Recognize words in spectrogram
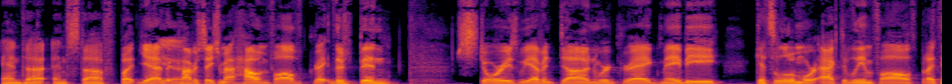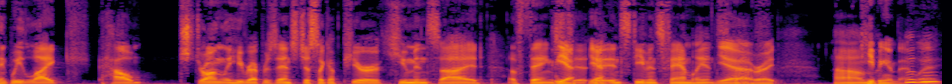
and uh, and stuff. But yeah, the conversation about how involved Greg. There's been stories we haven't done where Greg maybe gets a little more actively involved, but I think we like how strongly he represents just like a pure human side of things Yeah, to- yeah. in Steven's family and Yeah, stuff. right. Um, Keeping him that Mm-hmm. way.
